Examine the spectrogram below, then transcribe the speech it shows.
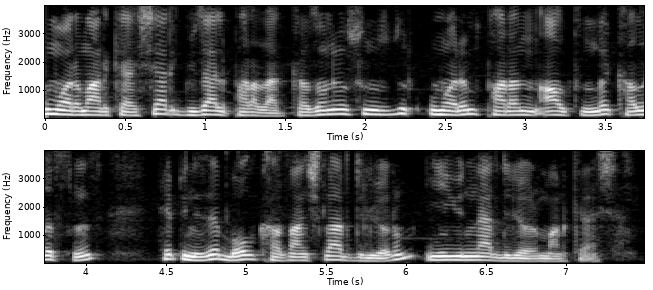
Umarım arkadaşlar güzel paralar kazanıyorsunuzdur. Umarım paranın altında kalırsınız. Hepinize bol kazançlar diliyorum. İyi günler diliyorum arkadaşlar.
